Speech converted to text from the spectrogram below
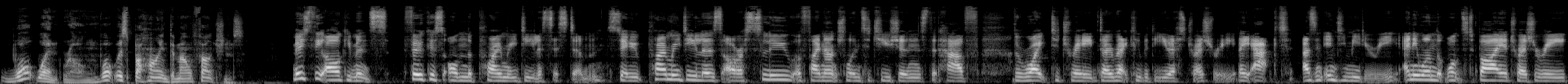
What went wrong? What was behind the malfunctions? Most of the arguments focus on the primary dealer system. So, primary dealers are a slew of financial institutions that have the right to trade directly with the US Treasury. They act as an intermediary. Anyone that wants to buy a Treasury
